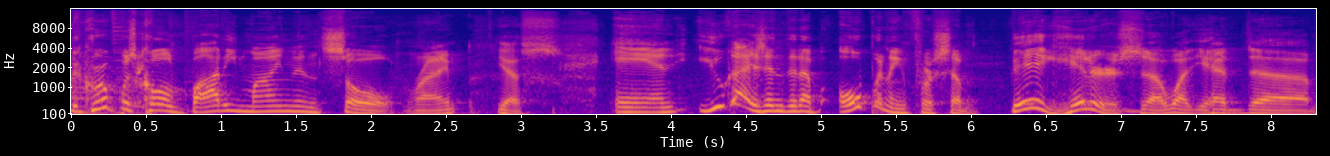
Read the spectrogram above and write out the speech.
The group was called Body, Mind, and Soul, right? Yes. And you guys ended up opening for some big hitters. Uh, what, you had uh,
